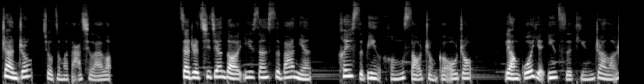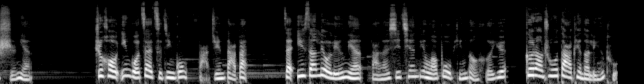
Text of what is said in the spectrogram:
战争就这么打起来了。在这期间的1348年，黑死病横扫整个欧洲，两国也因此停战了十年。之后，英国再次进攻，法军大败。在1360年，法兰西签订了不平等合约，割让出大片的领土，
